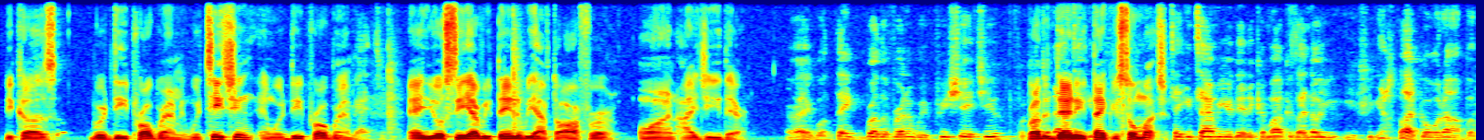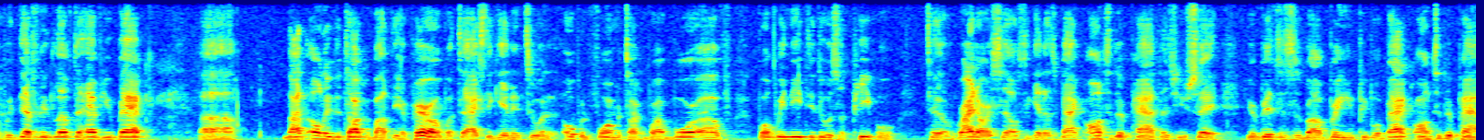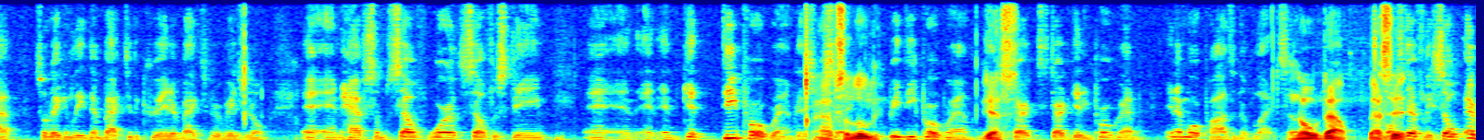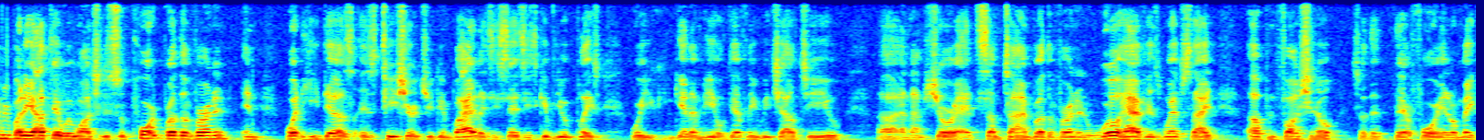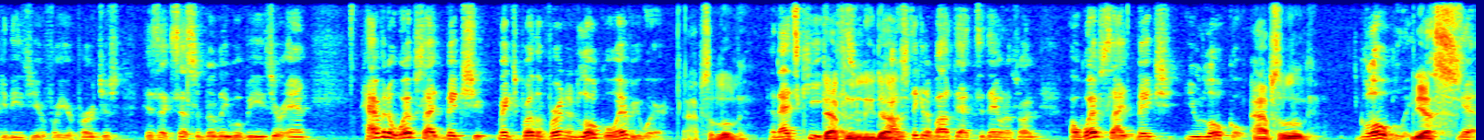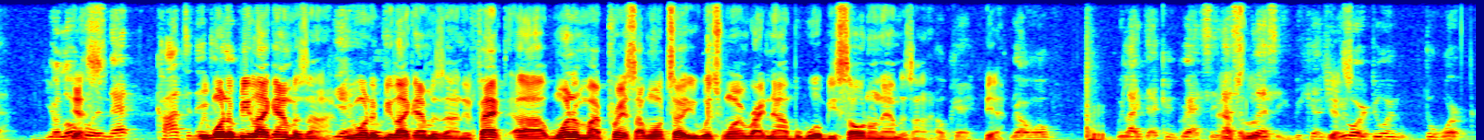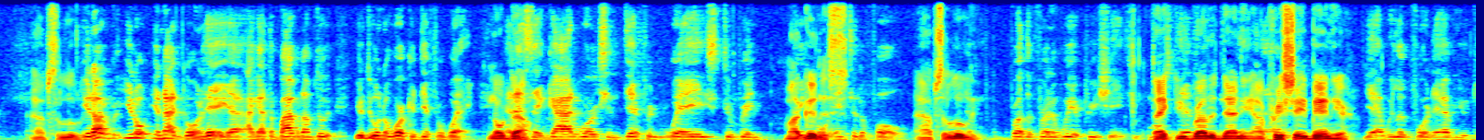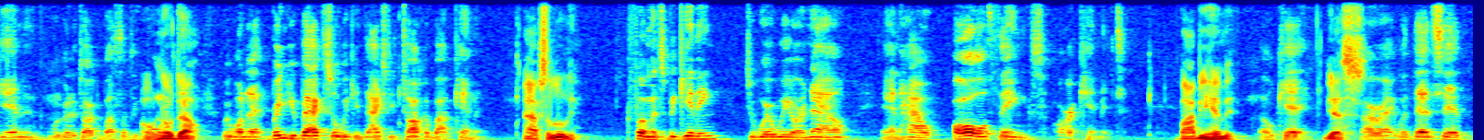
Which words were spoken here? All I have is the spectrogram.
because we're deprogramming. We're teaching and we're deprogramming, Gotcha. and you'll see everything that we have to offer on IG there. All right. Well, thank Brother Vernon. We appreciate you. For Brother Danny, taking- thank you so much. Taking time of your day to come out because I know you, you you got a lot going on, but we definitely love to have you back. Uh, not only to talk about the apparel, but to actually get into an open forum and talk about more of what we need to do as a people to right ourselves to get us back onto the path, as you say. Your business is about bringing people back onto the path so they can lead them back to the creator, back to the original, and, and have some self worth, self esteem, and, and, and get deprogrammed, as you Absolutely. say. Be deprogrammed. Yes. Start start getting programmed in a more positive light. So No doubt. That's it. definitely. So everybody out there, we want you to support Brother Vernon and what he does. His T-shirts, you can buy it. As he says, he's giving you a place where you can get them. He'll definitely reach out to you, uh, and I'm sure at some time, Brother Vernon will have his website up and functional, so that therefore it'll make it easier for your purchase. His accessibility will be easier, and having a website makes you makes Brother Vernon local everywhere. Absolutely. And that's key. Definitely That's- I was thinking about that today when I was talking. A website makes you local Absolutely. globally. Yes. Yeah, you're local Yes. in that continent. We want to be like Amazon. Yeah, we want to be like Amazon. In fact, uh, one of my prints, I won't tell you which one right now, but will be sold on Amazon. Okay. Yeah. well, we like that. Congrats. See, that's Absolutely. a blessing because Yes. you are doing the work. Absolutely. You're not. You don't. You're not going. Hey, I I got the Bible. I'm doing. You're doing the work a different way. No and doubt. I say God works in different ways to bring My people goodness. into the fold. Absolutely. Brother Vernon, we appreciate you. Thank you, brother. Danny. I And, uh, appreciate being here. Yeah, we look forward to having you again, and we're going to talk about something. Oh, no doubt. We want to bring you back so we can actually talk about Kemet. Absolutely. from its beginning to where we are now and how all things are Kemet. Bobby Hemmett. Okay. Yes. All right. With that said,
